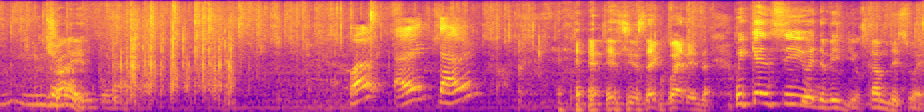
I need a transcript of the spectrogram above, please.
Mm-hmm. Try it. What? I got it. She's like, what is that? We can see you in the video. Come this way.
